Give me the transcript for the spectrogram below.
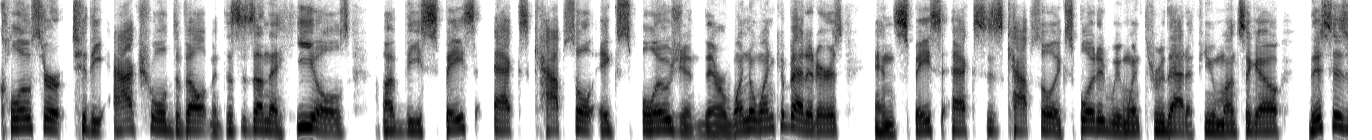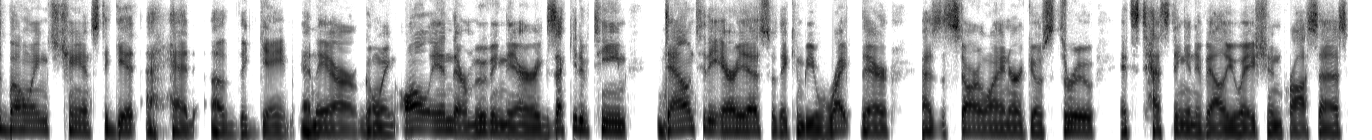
closer to the actual development. This is on the heels of the SpaceX capsule explosion. They're one to one competitors, and SpaceX's capsule exploded. We went through that a few months ago. This is Boeing's chance to get ahead of the game, and they are going all in. They're moving their executive team down to the area so they can be right there as the Starliner goes through its testing and evaluation process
